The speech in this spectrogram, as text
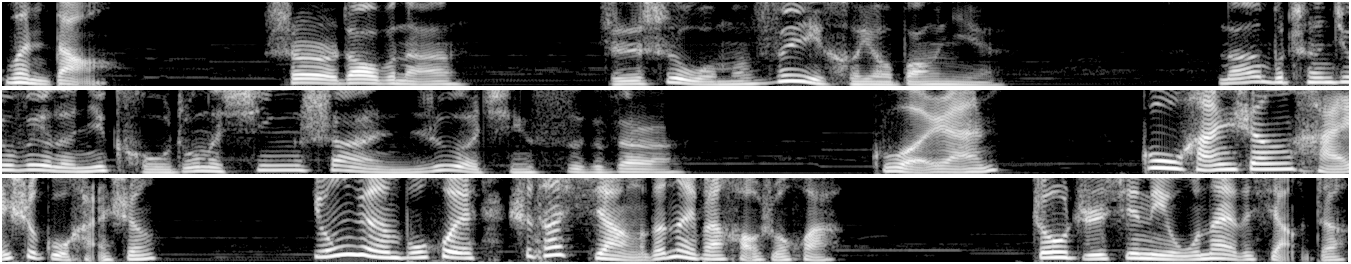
问道：“事儿倒不难，只是我们为何要帮你？”难不成就为了你口中的心善热情四个字儿？果然，顾寒生还是顾寒生，永远不会是他想的那般好说话。周芷心里无奈的想着，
